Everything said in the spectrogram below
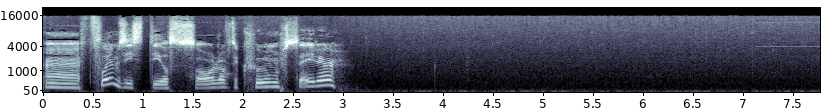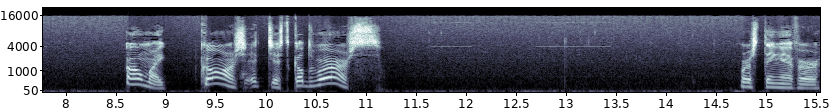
Uh, flimsy steel sword of the Crusader. Oh my gosh, it just got worse. Worst thing ever.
